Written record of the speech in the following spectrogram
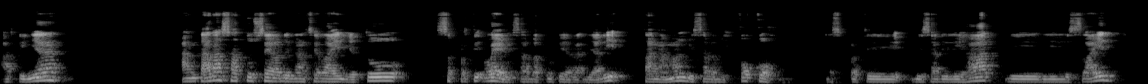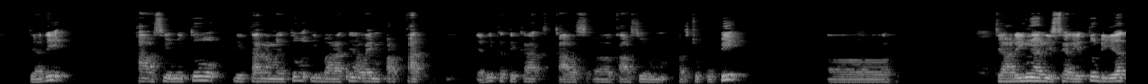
Artinya antara satu sel dengan sel lain itu seperti lem sahabat mutiara. Jadi tanaman bisa lebih kokoh. Nah, seperti bisa dilihat di, di slide. Jadi kalsium itu di tanaman itu ibaratnya lem perkat. Jadi ketika kals, eh, kalsium tercukupi eh, jaringan di sel itu dia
